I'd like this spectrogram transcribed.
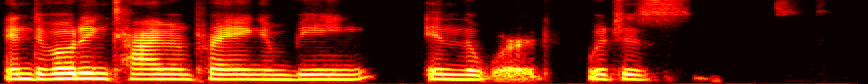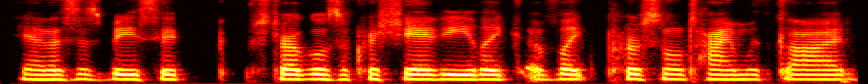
and devoting time and praying and being in the word, which is yeah, that's just basic struggles of Christianity, like of like personal time with God.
